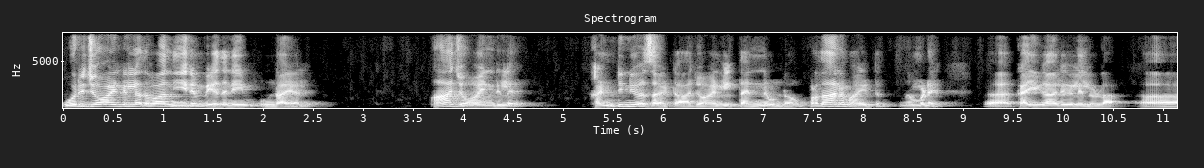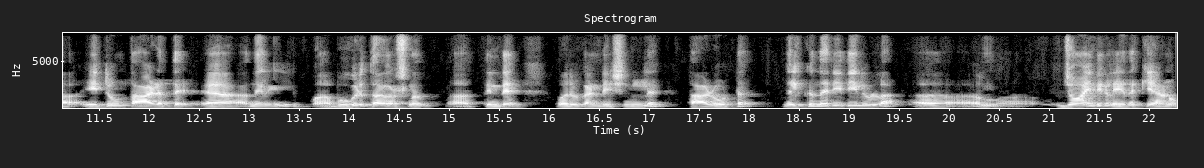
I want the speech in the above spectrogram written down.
ഒരു ജോയിന്റിൽ അഥവാ നീരും വേദനയും ഉണ്ടായാൽ ആ ജോയിന്റിൽ കണ്ടിന്യൂസ് ആയിട്ട് ആ ജോയിന്റിൽ തന്നെ ഉണ്ടാവും. പ്രധാനമായിട്ടും നമ്മുടെ കൈകാലുകളിലുള്ള ഏറ്റവും താഴത്തെ നിലയിൽ ഭൂഗുരുത്വാകർഷണത്തിന്റെ ഒരു കണ്ടീഷനിൽ താഴോട്ട് നിൽക്കുന്ന രീതിയിലുള്ള ജോയിന്റുകൾ ഏതൊക്കെയാണോ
